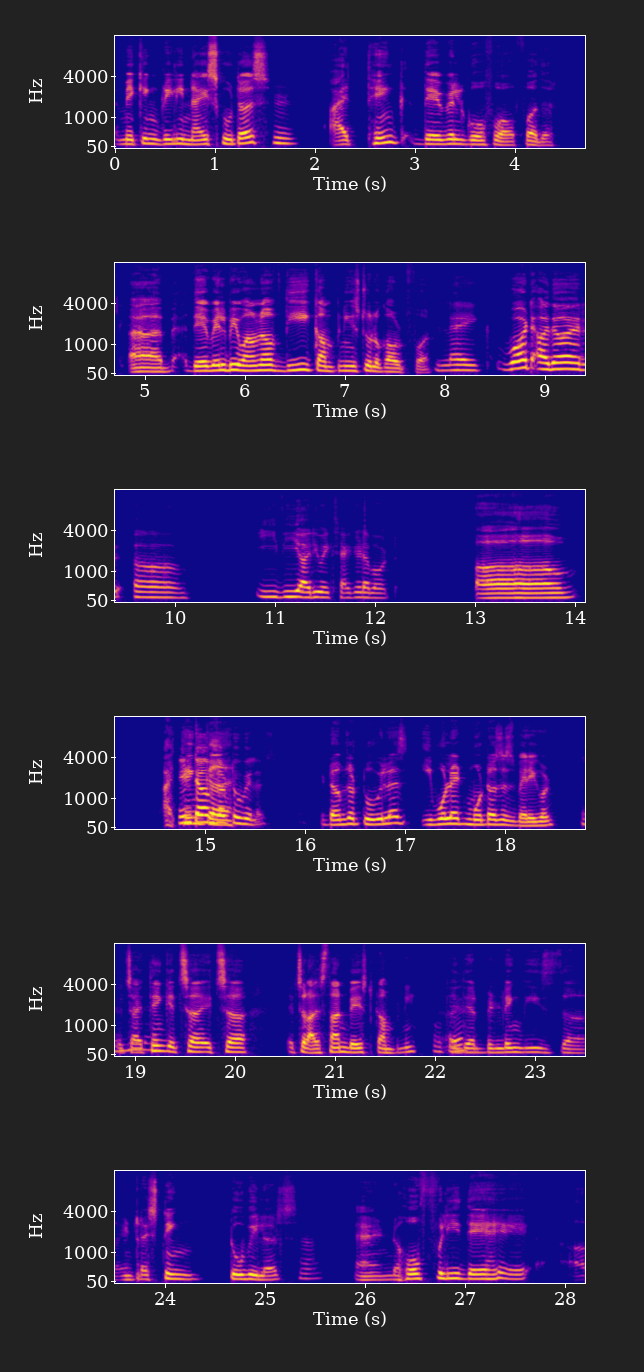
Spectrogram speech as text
making really nice scooters I think they will go for further they will be one of the companies to look out for like what other EV are you excited about I in terms uh, of two wheelers? in terms of two wheelers, Evolet Motors is very good. It's I think it's a it's a it's a Rajasthan based company. Uh, they're building these uh, interesting two wheelers, Huh. and hopefully they uh,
